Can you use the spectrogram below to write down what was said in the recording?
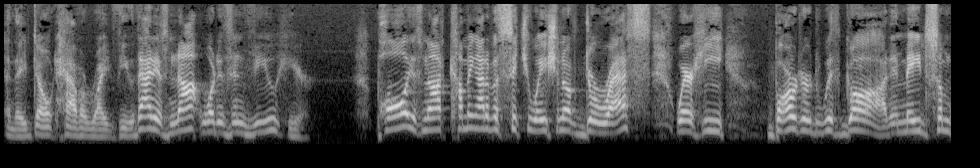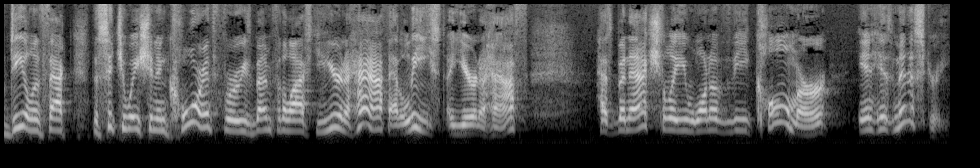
And they don't have a right view. That is not what is in view here. Paul is not coming out of a situation of duress where he bartered with God and made some deal. In fact, the situation in Corinth, where he's been for the last year and a half, at least a year and a half, has been actually one of the calmer in his ministry.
